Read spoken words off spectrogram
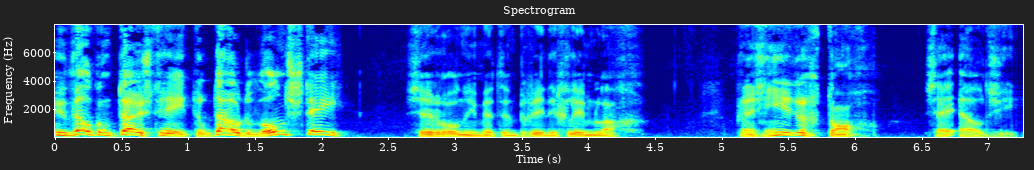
u welkom thuis te heten op de oude woonstee zei Ronnie met een brede glimlach. Plezierig toch, zei Algie.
